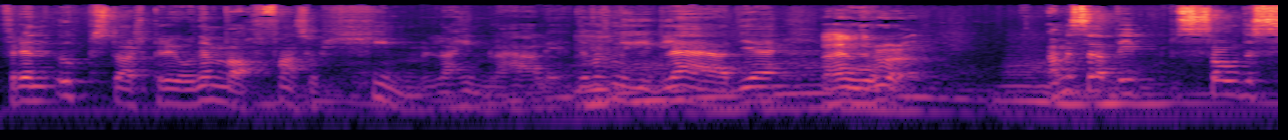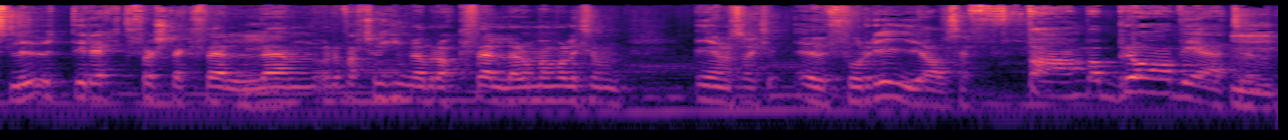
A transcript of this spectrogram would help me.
För den uppstartsperioden var fan så himla himla härlig. Det var så mycket glädje. Vad hände då? då? Ja, men så här, vi sålde slut direkt första kvällen och det var så himla bra kvällar och man var liksom i en slags eufori av så här, fan vad bra vi är typ.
